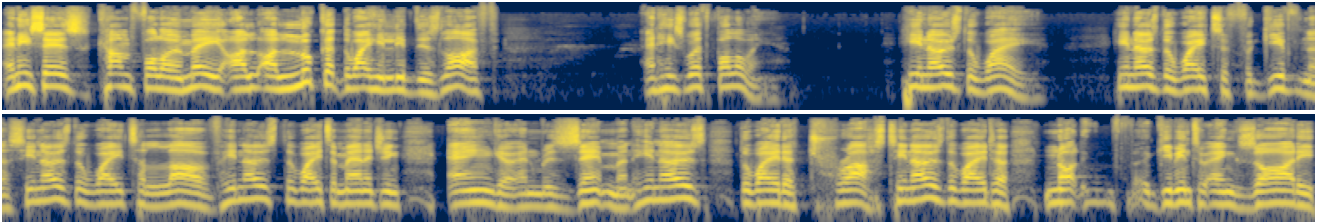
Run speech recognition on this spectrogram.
and He says, Come follow me, I, I look at the way He lived His life and He's worth following. He knows the way. He knows the way to forgiveness. He knows the way to love. He knows the way to managing anger and resentment. He knows the way to trust. He knows the way to not give in to anxiety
